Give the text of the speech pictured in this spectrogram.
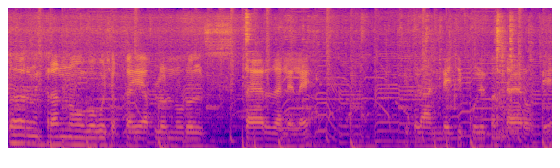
तर मित्रांनो बघू शकता हे आपलं नूडल्स तयार झालेलं आहे. इकडं अंड्याची पोळी पण तयार होते.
